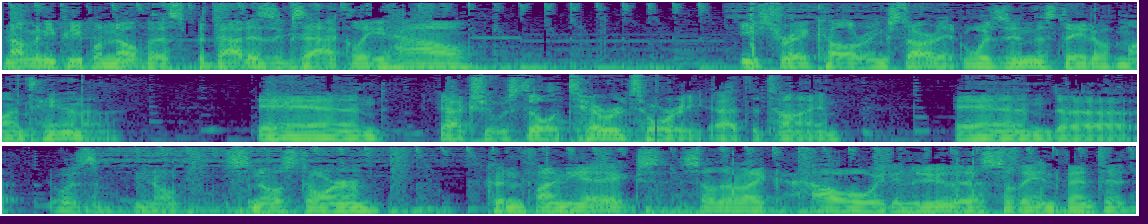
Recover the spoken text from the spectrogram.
not many people know this, but that is exactly how Easter egg coloring started. Was in the state of Montana, and actually was still a territory at the time. And uh, it was you know snowstorm, couldn't find the eggs, so they're like, how are we going to do this? So they invented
